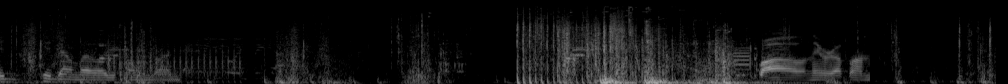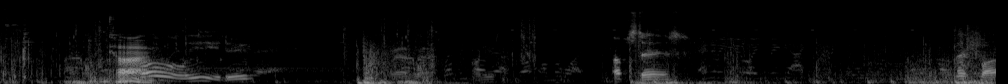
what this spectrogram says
Kid, kid down low. I just saw him run. Wow, and they were up on. God. Holy, dude. Where at, where at? On you? Upstairs. They're far.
